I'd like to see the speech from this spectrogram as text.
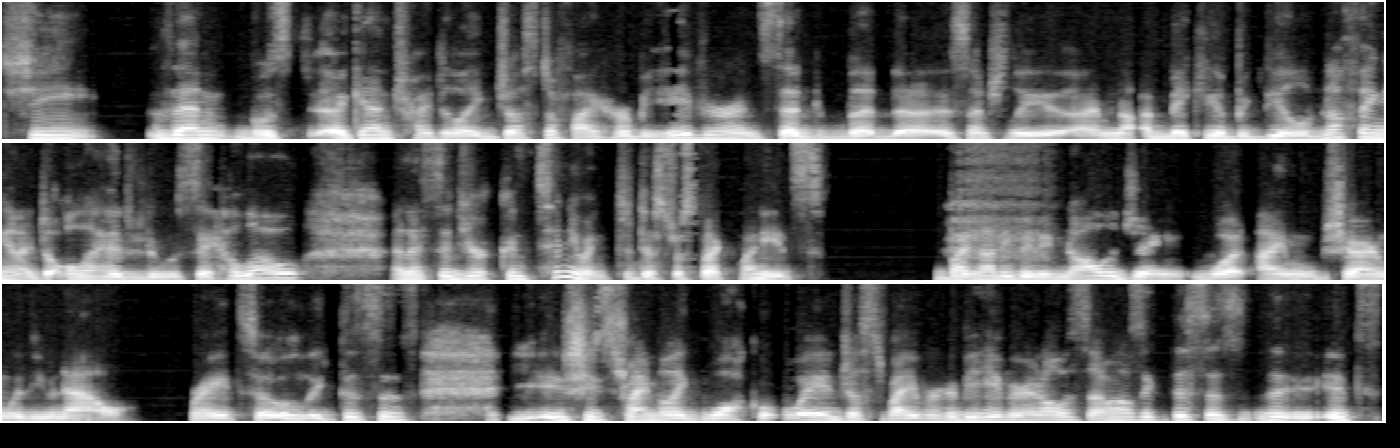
she, then was again tried to like justify her behavior and said that uh, essentially I'm not I'm making a big deal of nothing and I all I had to do was say hello and I said you're continuing to disrespect my needs by not even acknowledging what I'm sharing with you now right? So like this is she's trying to like walk away and justify her behavior and all of a sudden I was like this is it's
